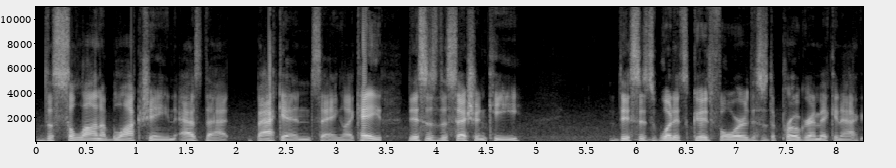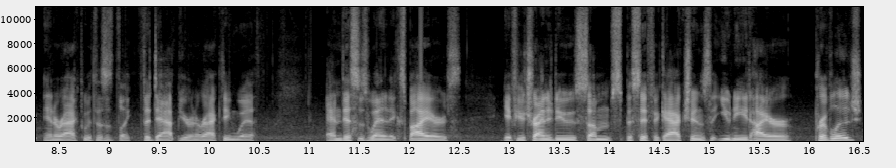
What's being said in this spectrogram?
the solana blockchain as that backend saying like hey this is the session key this is what it's good for this is the program it can act, interact with this is like the dapp you're interacting with and this is when it expires. If you're trying to do some specific actions that you need higher privilege,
